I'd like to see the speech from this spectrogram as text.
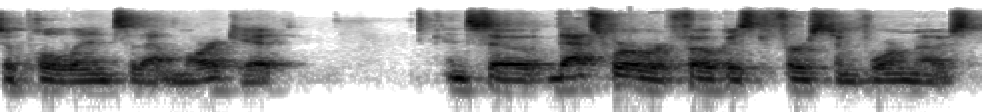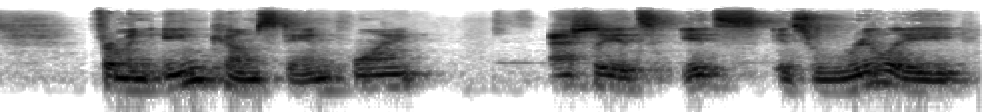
to pull into that market. And so that's where we're focused first and foremost. From an income standpoint, actually it's it's it's really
